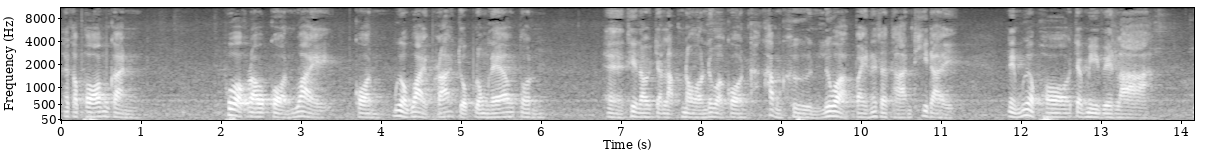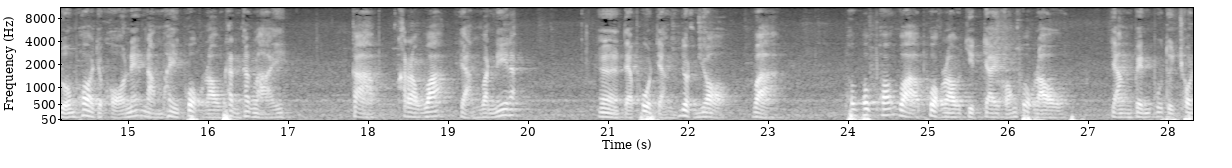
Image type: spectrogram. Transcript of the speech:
และก็พร้อมกัน พวกเราก่อนไหว้ก่อนเมื่อไหว้พระจบลงแล้วตอน ที่เราจะหลับนอนหรือว่าก่อนค่ำคืน หรือว่าไปนสถานที่ใด ในเมื่อพอจะมีเวลา หลวงพ่อจะขอแนะนำให้พวกเราท่านทั้งหลายกราบคารวะอย่างวันนี้ละแต่พูดอย่างย่นย่อว่าเพราะเพราะเพราะว่าพวกเราจิตใจของพวกเรายังเป็นปุถุชน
